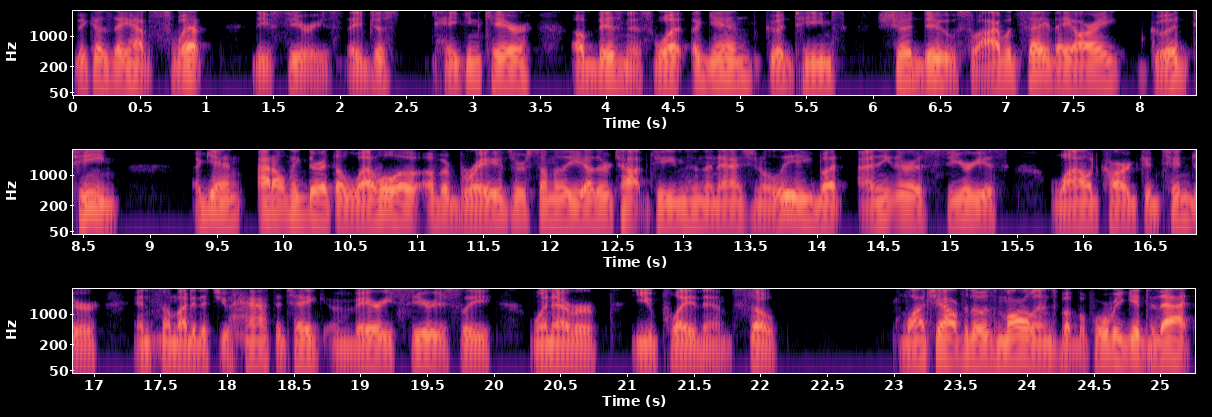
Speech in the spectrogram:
because they have swept these series. They've just taken care of business, what again, good teams should do. So I would say they are a good team. Again, I don't think they're at the level of, of a Braves or some of the other top teams in the National League, but I think they're a serious wild card contender and somebody that you have to take very seriously whenever you play them. So watch out for those Marlins. But before we get to that,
